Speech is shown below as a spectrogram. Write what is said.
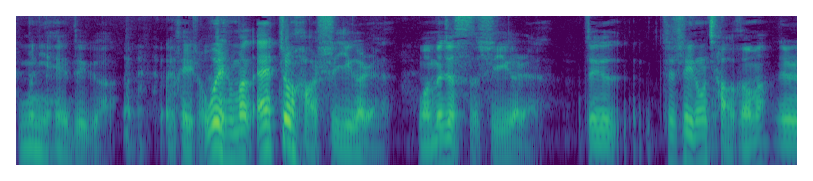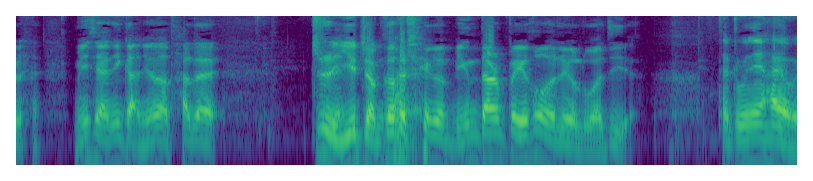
慕尼黑这个黑手？为什么？哎，正好是一个人，我们就死十一个人，这个这是一种巧合吗？就是明显你感觉到他在质疑整个这个名单背后的这个逻辑。他中间还有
